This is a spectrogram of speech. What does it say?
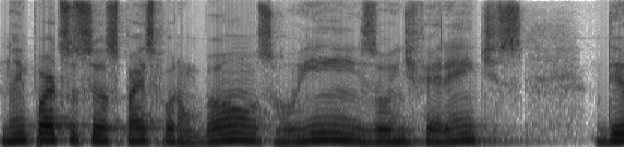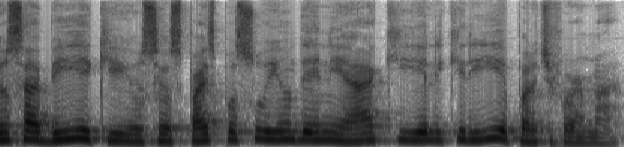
Não importa se os seus pais foram bons, ruins ou indiferentes, Deus sabia que os seus pais possuíam o DNA que ele queria para te formar.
